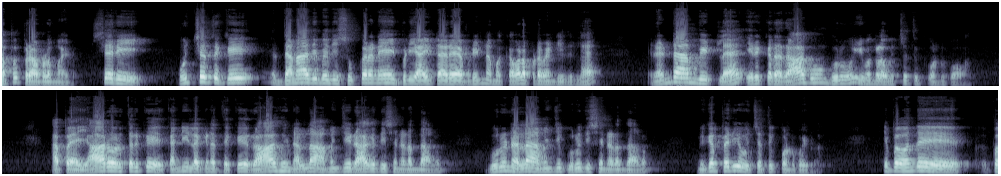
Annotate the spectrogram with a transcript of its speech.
அப்போ ப்ராப்ளம் ஆயிடும். சரி உச்சத்துக்கு தனாதிபதி சுக்கரனே இப்படி ஆயிட்டாரே அப்படின்னு நம்ம கவலைப்பட வேண்டியதில்லை. ரெண்டாம் வீட்டில் இருக்கிற ராகுவும் குருவும் இவங்களை உச்சத்துக்கு கொண்டு போவாங்க. அப்போ யார் ஒருத்தருக்கு கன்னி லக்னத்துக்கு ராகு நல்லா அமைஞ்சு ராகு திசை நடந்தாலும் குரு நல்லா அமைஞ்சு குரு திசை நடந்தாலும் மிகப்பெரிய உச்சத்துக்கு கொண்டு போயிடுவாங்க. இப்போ வந்து இப்போ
